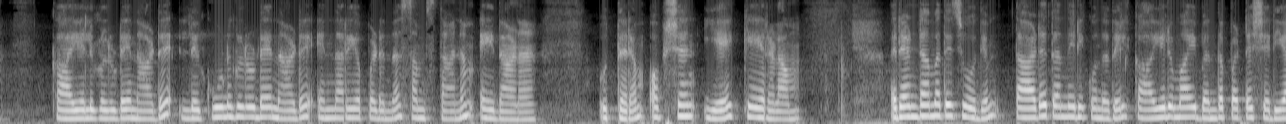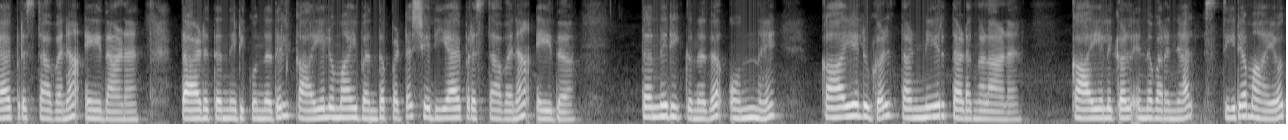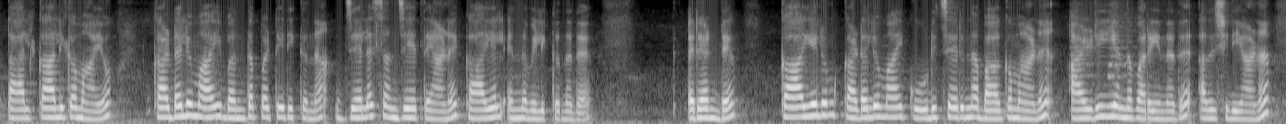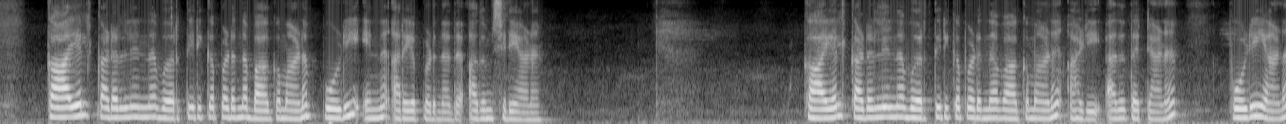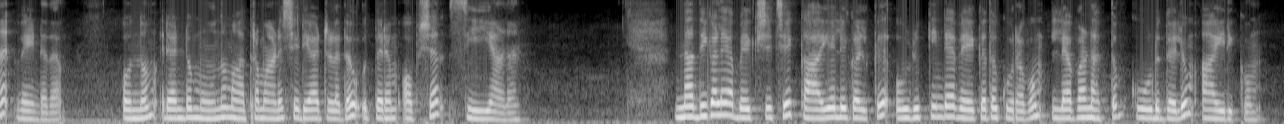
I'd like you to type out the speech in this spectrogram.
കായലുകളുടെ നാട് ലഗൂണുകളുടെ നാട് എന്നറിയപ്പെടുന്ന സംസ്ഥാനം ഏതാണ്? ഉത്തരം ഓപ്ഷൻ എ കേരളം. രണ്ടാമത്തെ ചോദ്യം താഴെ തന്നിരിക്കുന്നതിൽ കായലുമായി ബന്ധപ്പെട്ട ശരിയായ പ്രസ്താവന ഏതാണ്? താഴെ തന്നിരിക്കുന്നതിൽ കായലുമായി ബന്ധപ്പെട്ട ശരിയായ പ്രസ്താവന ഏത്? തന്നിരിക്കുന്നത് ഒന്ന് കായലുകൾ തണ്ണീർത്തടങ്ങളാണ്. കായലുകൾ എന്ന് പറഞ്ഞാൽ സ്ഥിരമായോ താൽക്കാലികമായോ കടലുമായി ബന്ധപ്പെട്ടിരിക്കുന്ന ജലസഞ്ചയത്തെയാണ് കായൽ എന്ന് വിളിക്കുന്നത്. രണ്ട് കായലും കടലുമായി കൂടിച്ചേരുന്ന ഭാഗമാണ് അഴി എന്ന് പറയുന്നത്. അത് ശരിയാണ്. കായൽ കടലിൽ നിന്ന് വേർതിരിക്കപ്പെടുന്ന ഭാഗമാണ് പൊഴി എന്ന് അറിയപ്പെടുന്നത്. അതും ശരിയാണ്. കായൽ കടലിൽ നിന്ന് വേർതിരിക്കപ്പെടുന്ന ഭാഗമാണ് അഴി. അത് തെറ്റാണ്. പൊഴിയാണ് വേണ്ടത്. ഒന്നും രണ്ടും മൂന്നും മാത്രമാണ് ശരിയായിട്ടുള്ളത്. ഉത്തരം ഓപ്ഷൻ സി ആണ്. നദികളെ അപേക്ഷിച്ച് കായലുകൾക്ക് ഒഴുക്കിന്റെ വേഗത കുറവും ലവണത്വം കൂടുതലും ആയിരിക്കും.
